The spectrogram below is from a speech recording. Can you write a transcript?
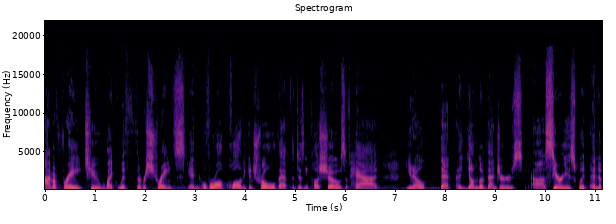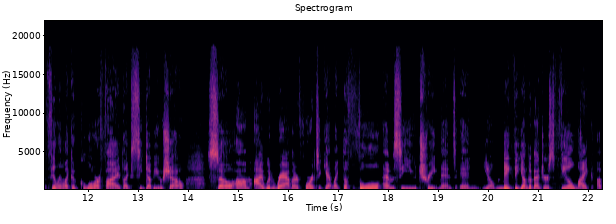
I'm afraid too, like with the restraints and overall quality control that the Disney Plus shows have had, you know, that a Young Avengers uh, series would end up feeling like a glorified like CW show. So um, I would rather for it to get like the full MCU treatment and you know make the Young Avengers feel like a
